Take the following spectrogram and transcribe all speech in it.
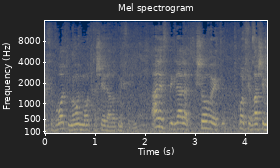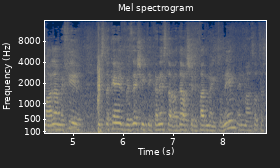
לחברות מאוד מאוד קשה להעלות מחירים. א', בגלל התקשורת, כל חברה שמעלה מחיר מסתכנת בזה שהיא תיכנס לרדאר של אחד מהעיתונים, אין מה לעשות, צריך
